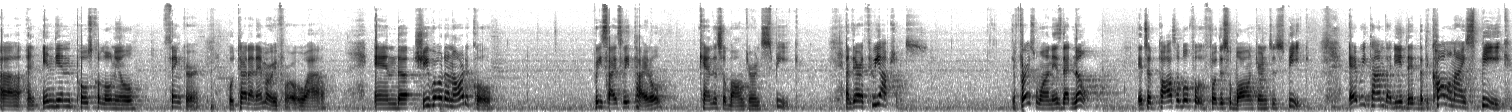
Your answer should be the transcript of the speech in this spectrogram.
uh, an Indian post colonial thinker who taught at Emory for a while. And uh, she wrote an article precisely titled, Can the Subaltern Speak? And there are three options. The first one is that no, it's impossible for, for the subaltern to speak. Every time that, you, that the colonized speak,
